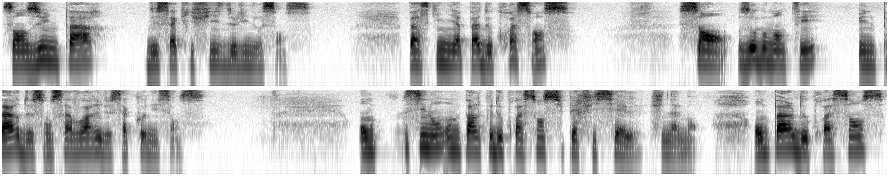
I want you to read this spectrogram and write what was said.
sans une part de sacrifice de l'innocence. Parce qu'il n'y a pas de croissance sans augmenter une part de son savoir et de sa connaissance sinon, on ne parle que de croissance superficielle, finalement. On parle de croissance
